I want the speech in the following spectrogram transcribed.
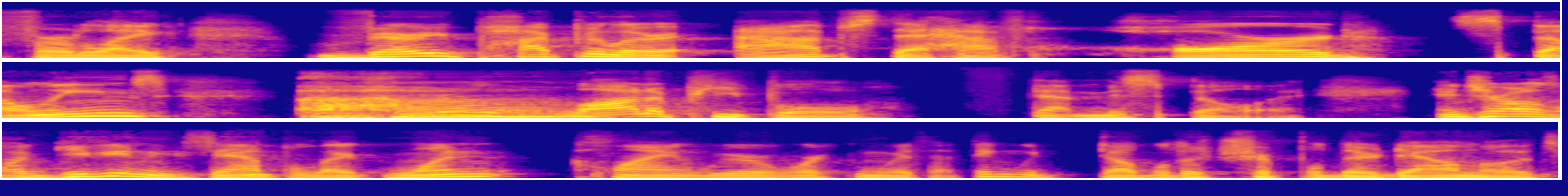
For like very popular apps that have hard spellings, uh-huh. there's a uh-huh. lot of people that misspell it. And Charles, I'll give you an example. Like one client we were working with, I think we doubled or tripled their downloads.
